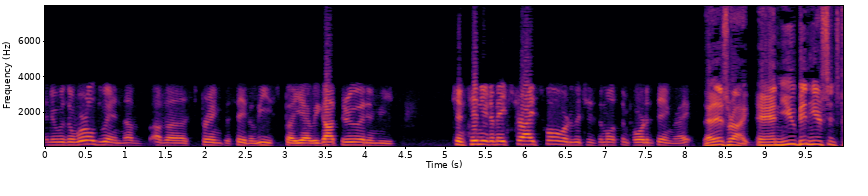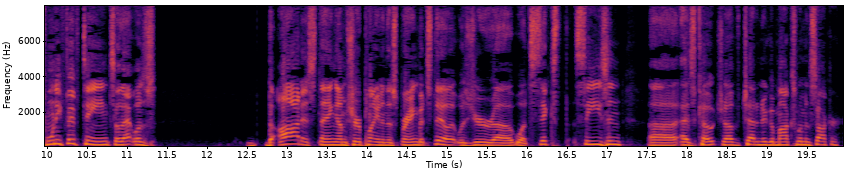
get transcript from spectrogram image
and it was a whirlwind of, of a spring, to say the least. But yeah, we got through it and we continue to make strides forward, which is the most important thing, right? That is right. And you've been here since 2015, so that was the oddest thing, I'm sure, playing in the spring, but still, it was your, uh, what, sixth season uh, as coach of Chattanooga Mocs women's soccer?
